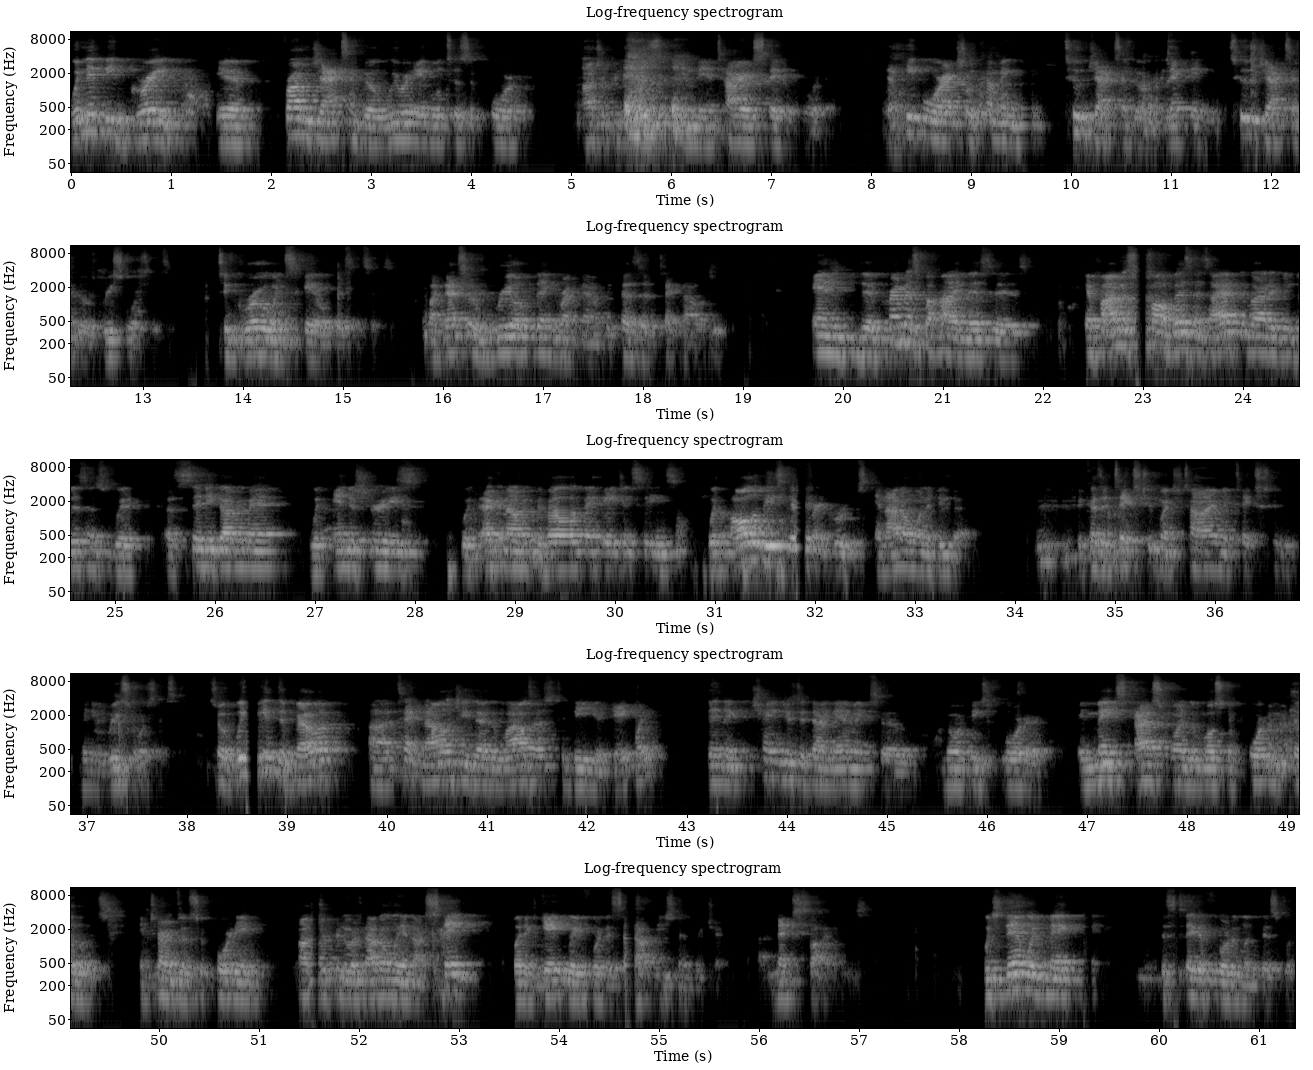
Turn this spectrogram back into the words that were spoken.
Wouldn't it be great if from Jacksonville, we were able to support entrepreneurs in the entire state of Florida? That people were actually coming to Jacksonville, connecting to Jacksonville's resources to grow and scale businesses. Like that's a real thing right now because of technology. And the premise behind this is if I'm a small business, I have to learn to do business with a city government, with industries, with economic development agencies, with all of these different groups. And I don't want to do that because it takes too much time, it takes too many resources. So if we can develop uh, technology that allows us to be a gateway, then it changes the dynamics of Northeast Florida. It makes us one of the most important pillars in terms of supporting entrepreneurs, not only in our state, but a gateway for the Southeastern region. Uh, next slide, please. Which then would make the state of Florida look this way.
